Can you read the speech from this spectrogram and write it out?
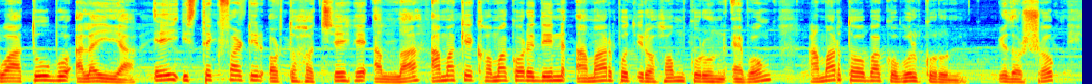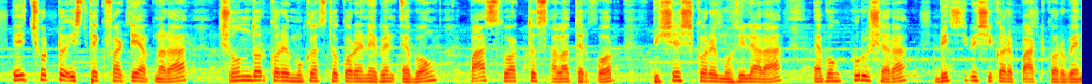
ওয়াতুব আলাইয়া। এই ইস্তেকফারটির অর্থ হচ্ছে, হে আল্লাহ, আমাকে ক্ষমা করে দিন, আমার প্রতি রহম করুন এবং আমার তওবা কবুল করুন। প্রিয় দর্শক, এই ছোট্ট ইস্তেকফারটি আপনারা সুন্দর করে মুখস্থ করে নেবেন এবং পাঁচ ওয়াক্ত সালাতের পর বিশেষ করে মহিলারা এবং পুরুষেরা বেশি বেশি করে পাঠ করবেন,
